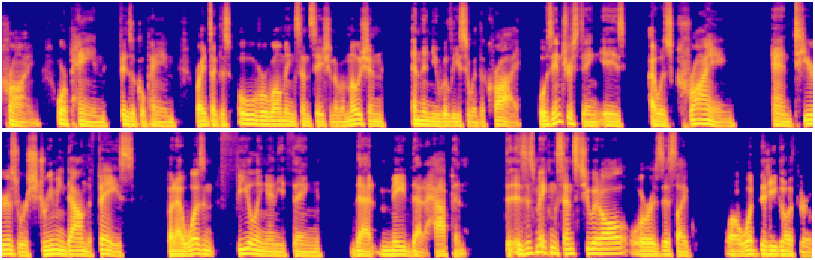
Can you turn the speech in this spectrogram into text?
crying or pain, physical pain, right? It's like this overwhelming sensation of emotion. And then you release it with a cry. What was interesting is I was crying and tears were streaming down the face, but I wasn't feeling anything that made that happen. Is this making sense to you at all? Or is this like, well, what did he go through?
